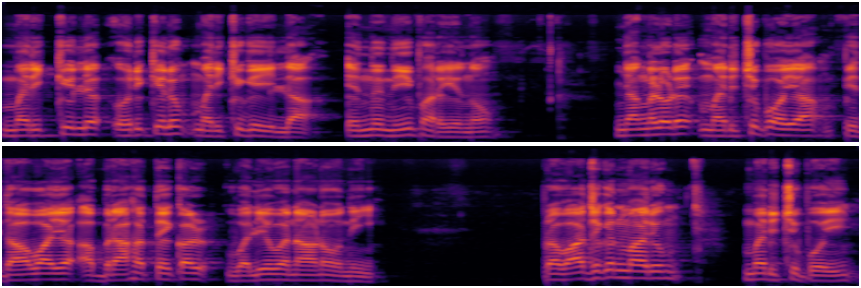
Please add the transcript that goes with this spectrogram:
മരിക്കില്ല ഒരിക്കലും മരിക്കുകയില്ല എന്ന് നീ പറയുന്നു. ഞങ്ങളുടെ മരിച്ചുപോയ പിതാവായ അബ്രാഹത്തേക്കാൾ വലിയവനാണോ നീ? പ്രവാചകന്മാരും മരിച്ചുപോയി.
